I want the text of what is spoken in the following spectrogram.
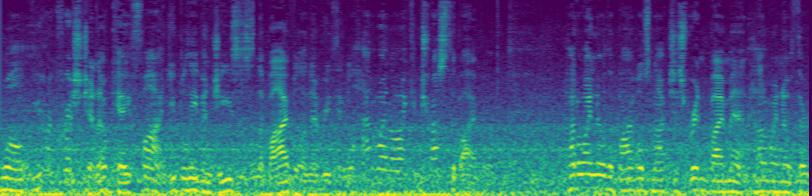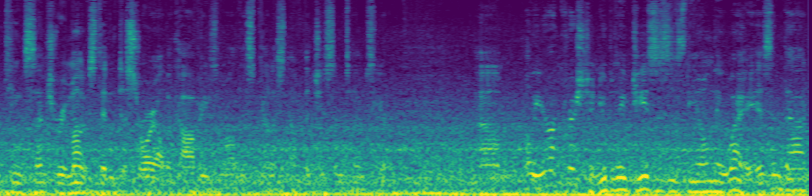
well, you're a Christian. Okay, fine. You believe in Jesus and the Bible and everything. Well, how do I know I can trust the Bible? How do I know the Bible's not just written by men? How do I know 13th century monks didn't destroy all the copies and all this kind of stuff that you sometimes hear? Um, oh, you're a Christian. You believe Jesus is the only way. Isn't that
